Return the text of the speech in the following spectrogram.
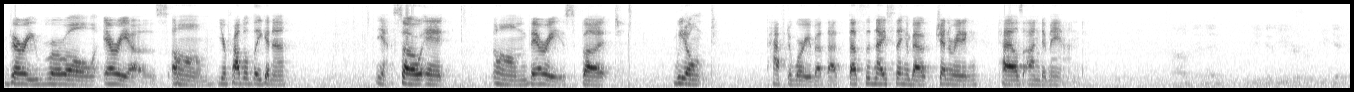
very rural areas. Um, you're probably going to, yeah, so it um, varies, but we don't have to worry about that. That's the nice thing about generating tiles on demand. Um, and then, do, do the users, do you get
